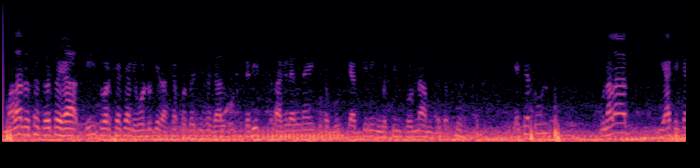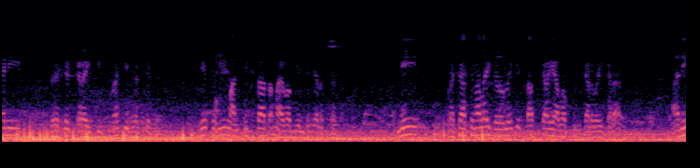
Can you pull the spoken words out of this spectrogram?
मला जसं कळतं ह्या तीस वर्षाच्या निवडणुकीत अशा पद्धतीचं गालबोट कधीच लागलेलं नाही. कुठं बूथ कॅप्चरिंग मशीन फोडणं आमचं तसं याच्यातून कुणाला या ठिकाणी दहशत करायची कुणाची दहशत आहे? हे सगळी मानसिकता आता मायबाप जनतेच्या लक्षात आहे. मी प्रशासनालाही कळवलं की तात्काळ याबाबतीत कारवाई करा. आणि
